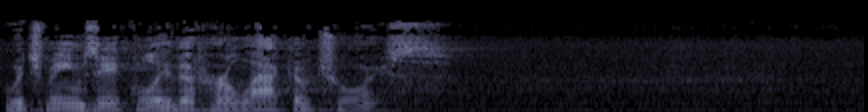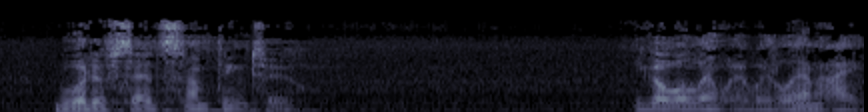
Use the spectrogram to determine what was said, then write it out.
Which means equally that her lack of choice would have said something too. You go, well, Lynn, wait, wait, Lynn, I,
